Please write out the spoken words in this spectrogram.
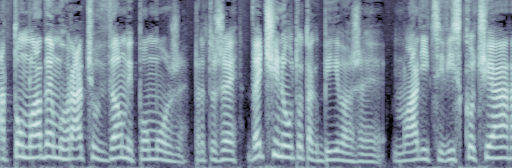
a to mladému hráčovi veľmi pomôže, pretože väčšinou to tak býva, že mladíci vyskočia,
